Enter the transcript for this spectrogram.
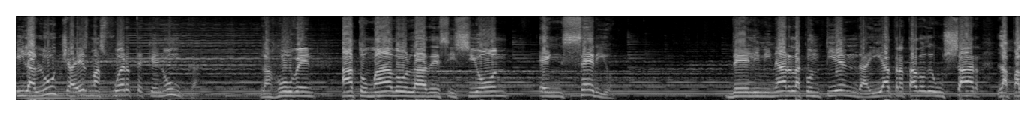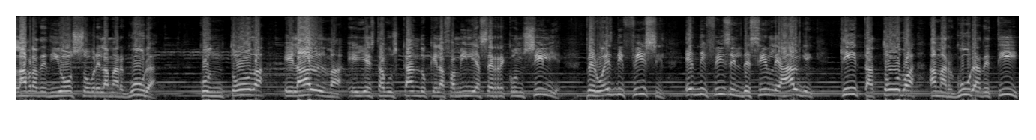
y la lucha es más fuerte que nunca. La joven ha tomado la decisión en serio de eliminar la contienda y ha tratado de usar la palabra de Dios sobre la amargura. Con toda el alma ella está buscando que la familia se reconcilie, pero es difícil, es difícil decirle a alguien, quita toda amargura de ti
